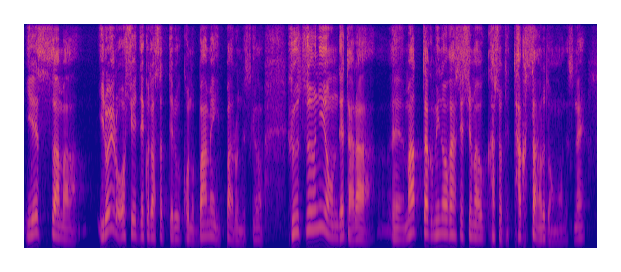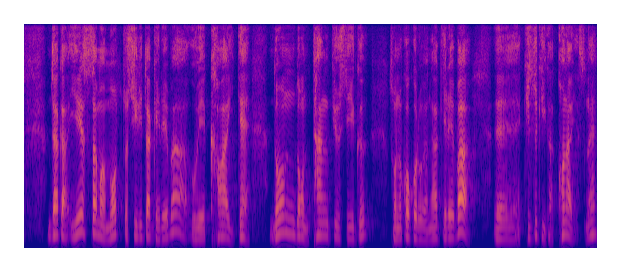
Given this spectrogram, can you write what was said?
イエス様いろいろ教えてくださってるこの場面いっぱいあるんですけど普通に読んでたら、えー全く見逃してしまう箇所ってたくさんあると思うんですね。だからイエス様をもっと知りたければ上乾いてどんどん探求していくその心がなければ、えー気づきが来ないですね。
